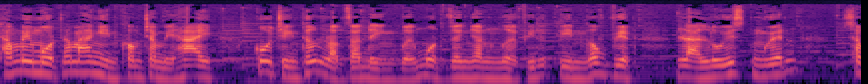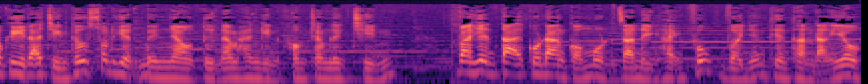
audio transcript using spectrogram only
Tháng 11 năm 2012, cô chính thức lập gia đình với một doanh nhân người Philippines gốc Việt là Louis Nguyễn sau khi đã chính thức xuất hiện bên nhau từ năm 2009. Và hiện tại cô đang có một gia đình hạnh phúc với những thiên thần đáng yêu.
